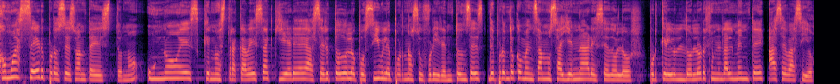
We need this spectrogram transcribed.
¿Cómo hacer proceso ante esto, no? Uno es que nuestra cabeza quiere hacer todo lo posible por no sufrir, entonces de pronto comenzamos a llenar ese dolor, porque el dolor generalmente hace vacío,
